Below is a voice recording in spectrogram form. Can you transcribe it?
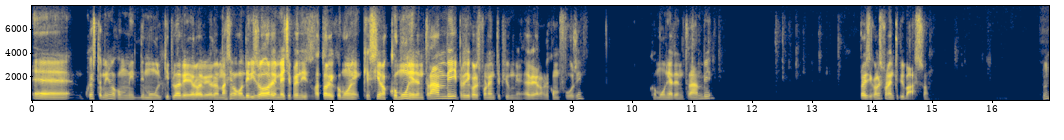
Eh, questo minimo comune di multiplo, è vero, è vero, il massimo condivisore invece prendi fattori comuni che siano comuni ad entrambi, prendi con l'esponente più, è vero, le confusi, comuni ad entrambi, presi con l'esponente più basso. Mm?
